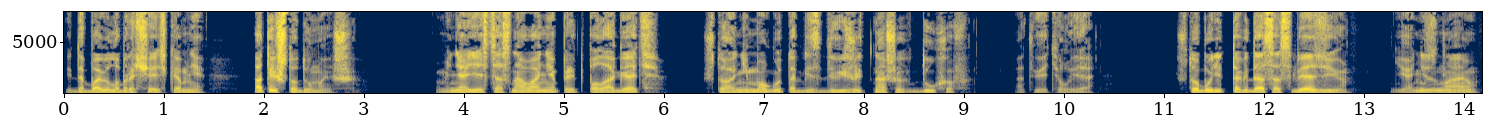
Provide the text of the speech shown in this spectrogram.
и добавил, обращаясь ко мне. — А ты что думаешь? — У меня есть основания предполагать, что они могут обездвижить наших духов, — ответил я. Что будет тогда со связью, я не знаю.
